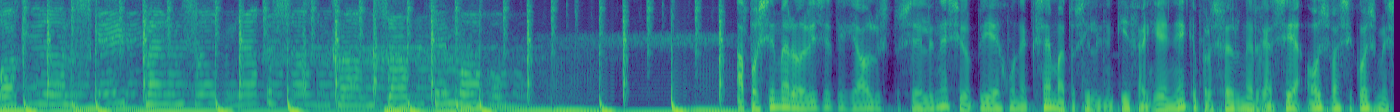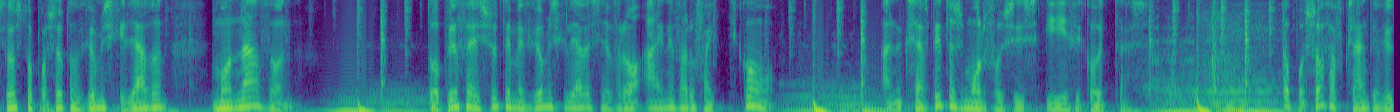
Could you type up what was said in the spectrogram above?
Walking on escape Από σήμερα ορίζεται για όλους τους Έλληνες οι οποίοι έχουν εξαίματος ελληνική ηθαγένεια και προσφέρουν εργασία ως βασικός μισθός στο ποσό των 2.500 μονάδων. Το οποίο θα ισούται με 2.500 ευρώ Α, είναι βαρουφακτικό. Ανεξαρτήτως μόρφωσης ή ηθικότητας το ποσό θα αυξάνεται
